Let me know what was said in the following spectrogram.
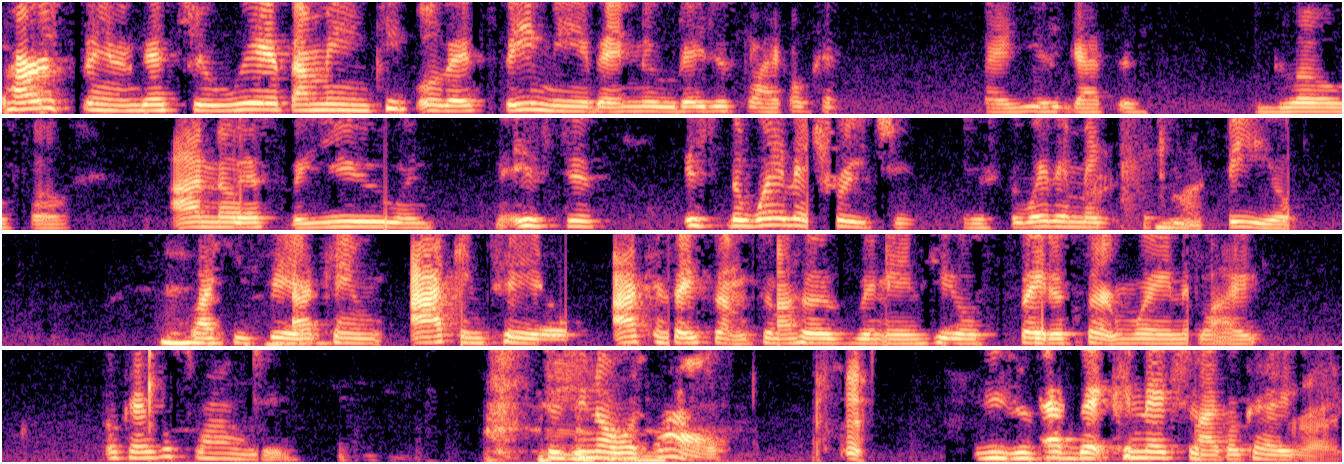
person that you're with. I mean, people that see me, they knew they just like, okay, hey, you just got this glow. So I know that's for you. And it's just it's the way they treat you. It's the way they make you feel. Mm-hmm. Like you said, I can I can tell. I can say something to my husband and he'll say it a certain way, and it's like, okay, what's wrong with you? Because you know what's wrong. you just have that connection, like, okay, right.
